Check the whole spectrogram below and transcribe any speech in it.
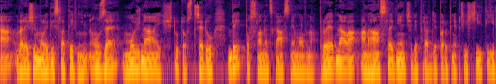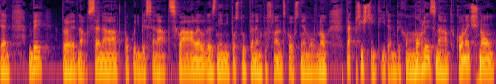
a v režimu legislativní nouze možná již tuto středu by poslanecká sněmovna projednala a následně, čili pravděpodobně příští týden, by projednal Senát, pokud by Senát schválil ve znění postoupeném poslaneckou sněmovnou, tak příští týden bychom mohli znát konečnou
